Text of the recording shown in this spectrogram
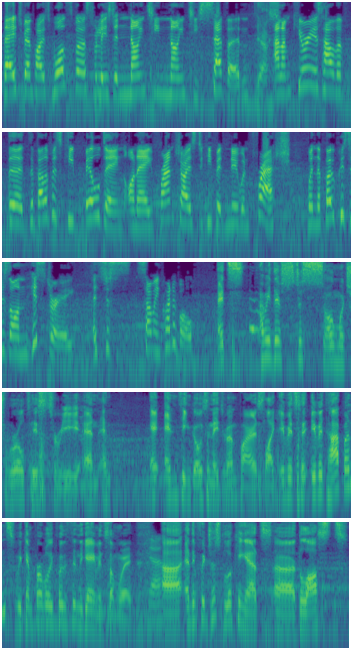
The Age of Empires was first released in 1997. Yes. And I'm curious how the, the developers keep building on a franchise to keep it new and fresh when the focus is on history. It's just so incredible. It's, I mean, there's just so much world history and, and anything goes in Age of Empires. Like, if, it's, if it happens, we can probably put it in the game in some way. Yeah. Uh, and if we're just looking at uh, the last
